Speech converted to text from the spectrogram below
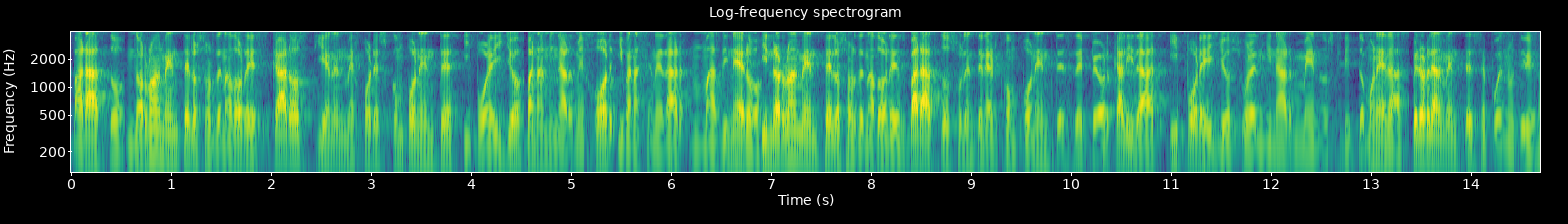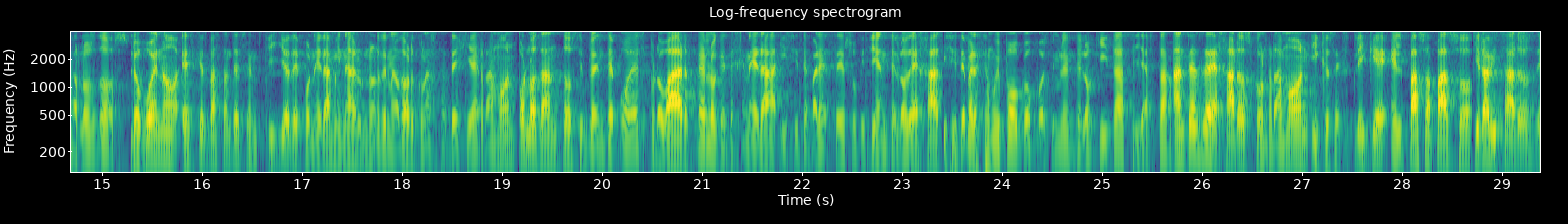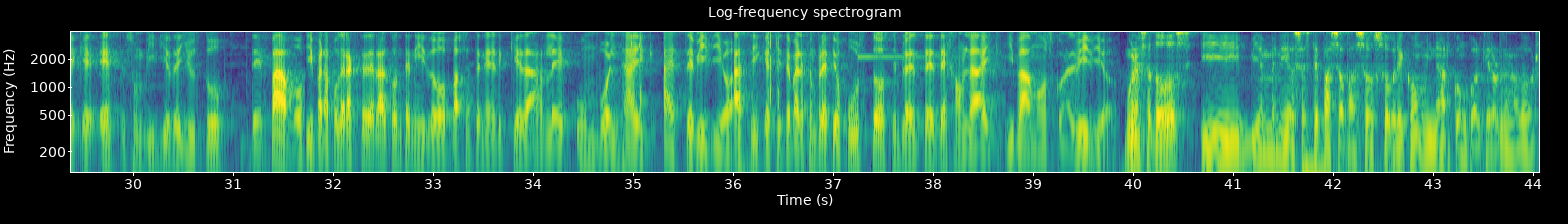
barato. Normalmente los ordenadores caros tienen mejores componentes y por ello van a minar mejor y van a generar más dinero. Y normalmente los ordenadores baratos suelen tener componentes de peor calidad y por ello suelen minar menos criptomonedas. Pero realmente se pueden utilizar los dos. Lo bueno es que es bastante sencillo de poner a minar un ordenador con la estrategia de Ramón, por lo tanto simplemente puedes probar, ver lo que te genera y si te parece suficiente lo dejas y si te parece muy poco pues simplemente lo quitas y ya está. Antes de dejaros con Ramón y que os explique el paso a paso, quiero avisaros de que este es un vídeo de YouTube de pago y para poder acceder al contenido vas a tener que darle un buen like a este vídeo. Así que si te parece un precio justo, simplemente deja un like y vamos con el vídeo. Buenas a todos y bienvenidos a este paso a paso sobre cómo minar con cualquier ordenador.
